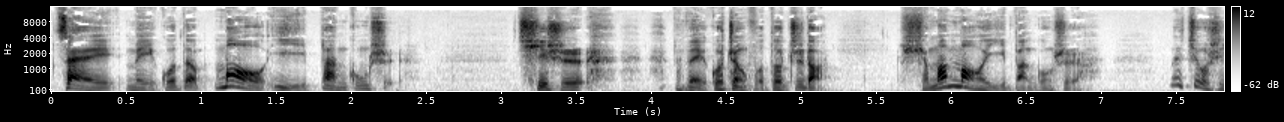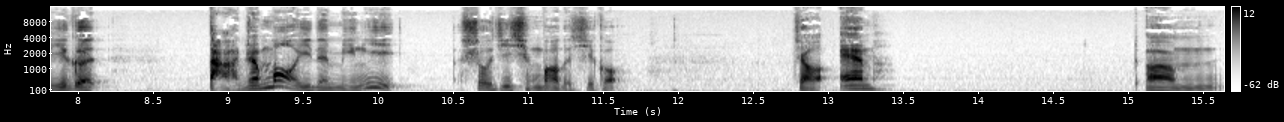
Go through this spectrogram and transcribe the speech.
在美国的贸易办公室。其实 美国政府都知道，什么贸易办公室啊？那就是一个打着贸易的名义收集情报的机构，叫 M，嗯，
